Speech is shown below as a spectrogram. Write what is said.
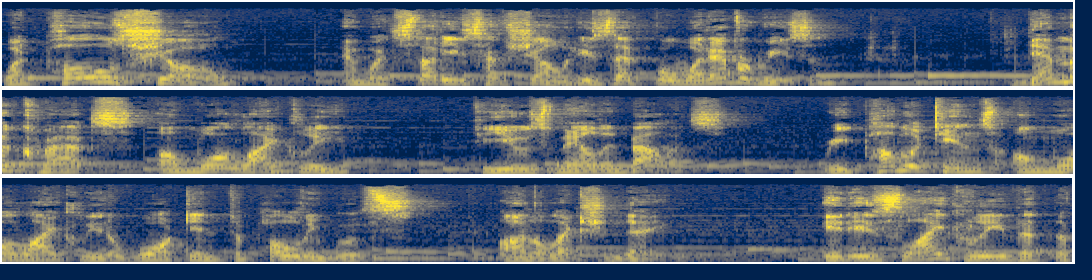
What polls show and what studies have shown is that for whatever reason, Democrats are more likely to use mail in ballots. Republicans are more likely to walk into polling booths on election day. It is likely that the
